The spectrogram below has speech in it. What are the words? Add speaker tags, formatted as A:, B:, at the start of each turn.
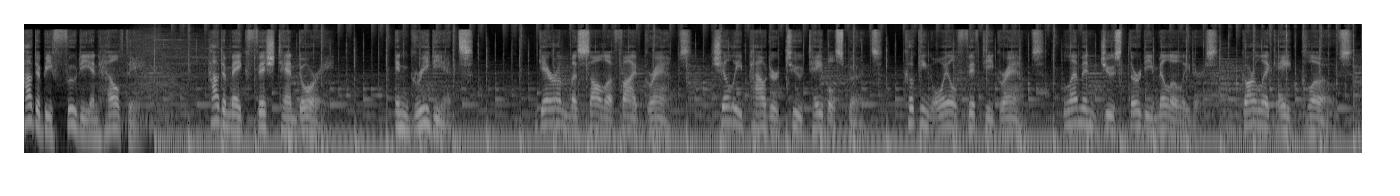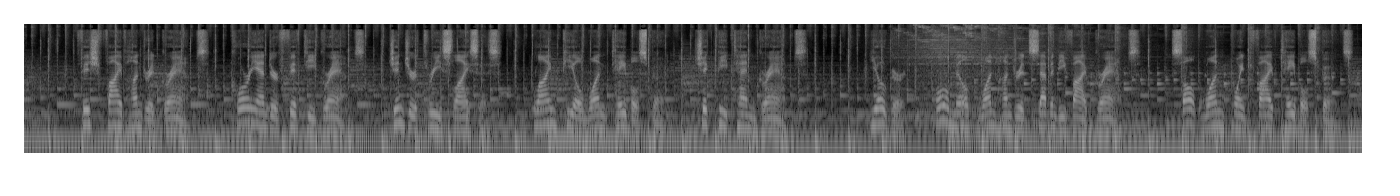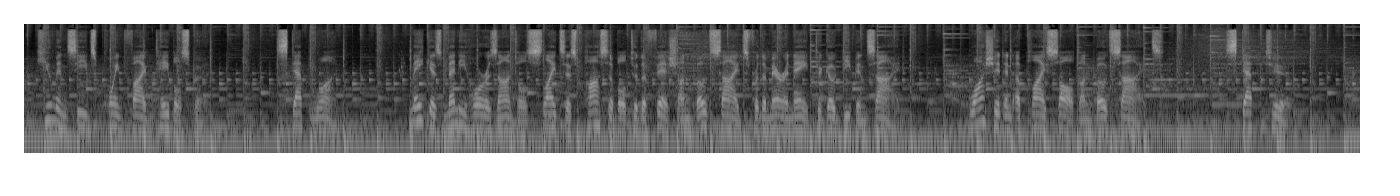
A: How to be foodie and healthy. How to make fish tandoori. Ingredients. Garam masala 5 grams. Chili powder 2 tablespoons. Cooking oil 50 grams. Lemon juice 30 milliliters. Garlic 8 cloves. Fish 500 grams. Coriander 50 grams. Ginger 3 slices. Lime peel 1 tablespoon. Chickpea 10 grams. Yogurt. Whole milk 175 grams. Salt 1.5 tablespoons. Cumin seeds 0.5 tablespoon. Step 1. Make as many horizontal slices as possible to the fish on both sides for the marinade to go deep inside. Wash it and apply salt on both sides. Step 2.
